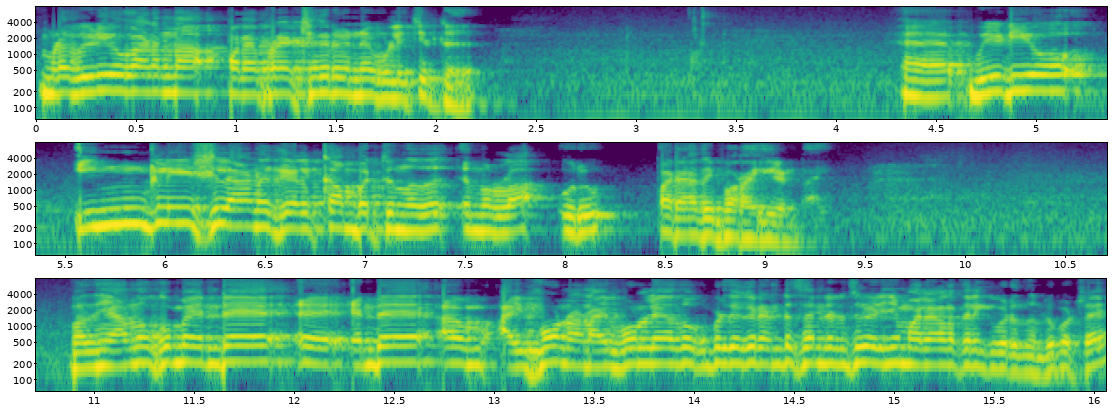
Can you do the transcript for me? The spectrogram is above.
നമ്മുടെ വീഡിയോ കാണുന്ന പല പ്രേക്ഷകരും എന്നെ വിളിച്ചിട്ട് വീഡിയോ ഇംഗ്ലീഷിലാണ് കേൾക്കാൻ പറ്റുന്നത് എന്നുള്ള ഒരു പരാതി പറയുകയുണ്ടായി. അപ്പോൾ അത് ഞാൻ നോക്കുമ്പോൾ എന്റെ എന്റെ ഐഫോണാണ്. ഐഫോണിൽ ഞാൻ നോക്കുമ്പോഴത്തേക്ക് രണ്ട് സെന്റൻസ് കഴിഞ്ഞ് മലയാളത്തിലേക്ക് വരുന്നുണ്ട്. പക്ഷേ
